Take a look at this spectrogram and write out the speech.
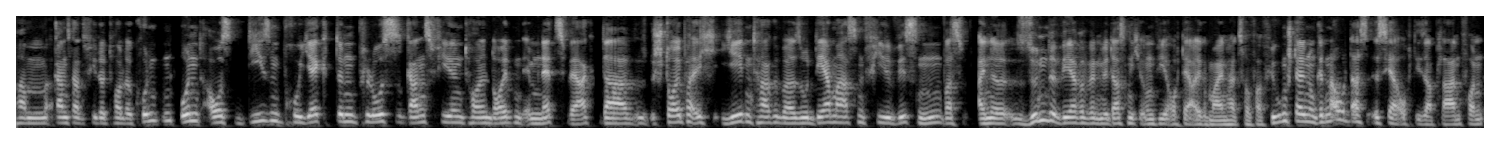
haben ganz, ganz viele tolle Kunden und aus diesen Projekten plus ganz vielen tollen Leuten im Netzwerk, da stolper ich jeden Tag über so dermaßen viel Wissen wissen, was eine Sünde wäre, wenn wir das nicht irgendwie auch der Allgemeinheit zur Verfügung stellen. Und genau das ist ja auch dieser Plan von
